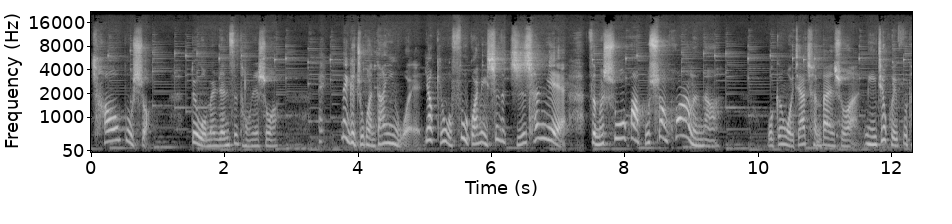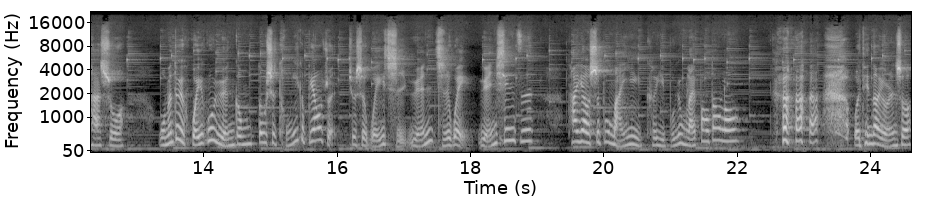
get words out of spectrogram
超不爽，对我们人资同仁说。哎那个主管答应我，哎，要给我副管理师的职称耶，怎么说话不算话了呢？我跟我家承办说啊，你就回复他说，我们对回锅员工都是同一个标准，就是维持原职位、原薪资。他要是不满意，可以不用来报到喽。我听到有人说，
